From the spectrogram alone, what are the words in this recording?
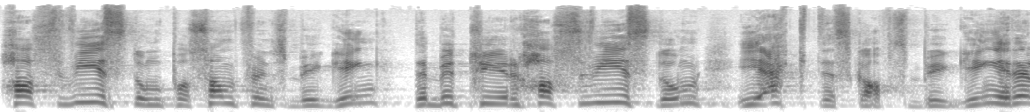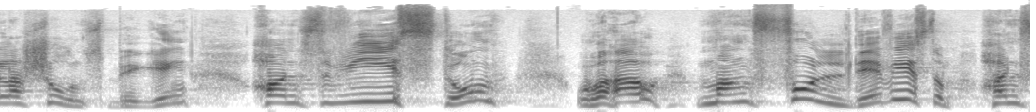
hans visdom på samfunnsbygging. Det betyr hans visdom i ekteskapsbygging, relasjonsbygging. Hans visdom, wow, mangfoldige visdom. hans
